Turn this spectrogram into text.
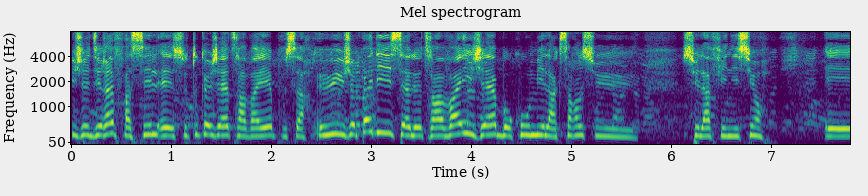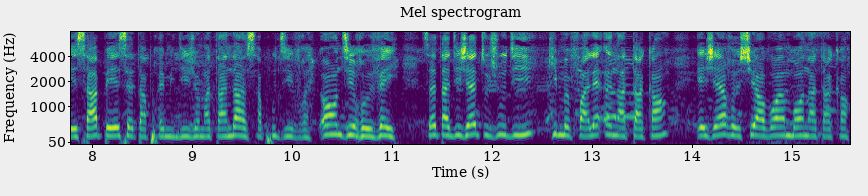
Je dirais facile et surtout que j'ai travaillé pour ça. Oui, je peux dire c'est le travail. J'ai beaucoup mis l'accent sur, sur la finition. Et ça a payé cet après-midi. Je m'attendais à ça pour dire vrai. On dit réveil. C'est-à-dire, j'ai toujours dit qu'il me fallait un attaquant et j'ai reçu avoir un bon attaquant.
